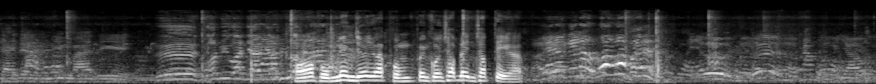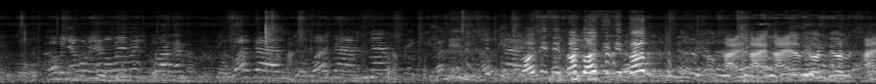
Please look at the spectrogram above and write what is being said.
ใจด้วยวันนี้มาดีเออสอนวิวันอย่างเดียวอ๋อผมเล่นเยอะอยู่ครับ ผมเป็นคนชอบเล่นชอบเตะครับเกล้าเกล้าว้าวว้าวไปเลยร้อยสี่สิบครับร้อยสี่สิบครับ ขายขายขายแล้วพี่อ้นพี่อ้นขาย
